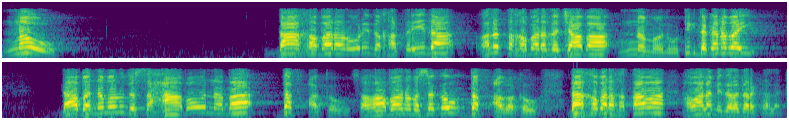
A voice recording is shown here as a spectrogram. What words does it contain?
نو دا خبره روري د خطرې ده غلط خبره ده چابا نه منو ټیک ده کنه بھائی دا به نه منو د صحابو نه به دفع کو صحابه نو بس کو دفع وکو دا خبره خطا وا حواله می دل درک لک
